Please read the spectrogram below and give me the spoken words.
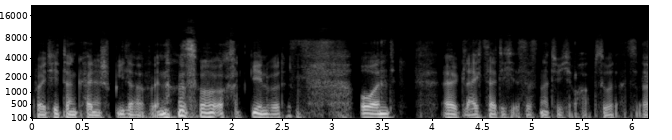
Qualität dann keine Spieler, wenn du so rangehen würdest. Und äh, gleichzeitig ist es natürlich auch absurd, als äh,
